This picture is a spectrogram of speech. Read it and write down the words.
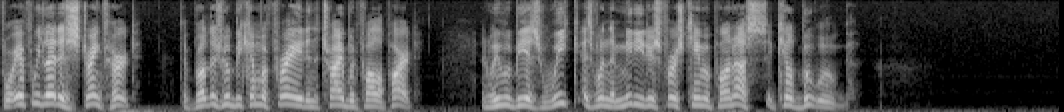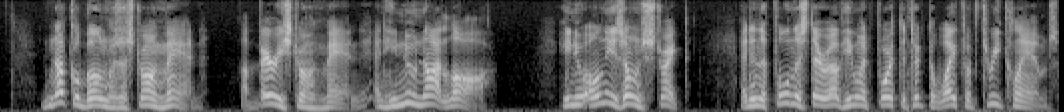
For if we let his strength hurt, the brothers would become afraid and the tribe would fall apart, and we would be as weak as when the meat eaters first came upon us and killed Boo-Oog. Knucklebone was a strong man, a very strong man, and he knew not law. He knew only his own strength, and in the fullness thereof he went forth and took the wife of Three Clams.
